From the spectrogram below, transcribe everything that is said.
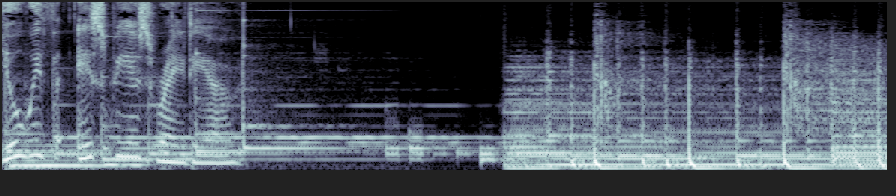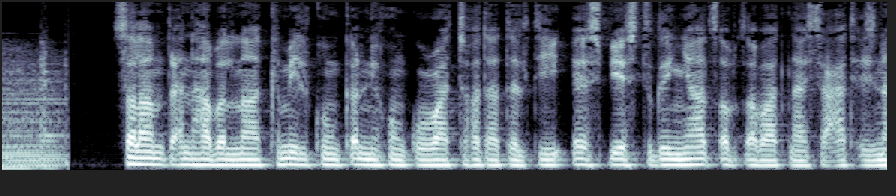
You're with SBS Radio. ሰላም ጥዕና ሃበልና ከመኢልኩም ቀኒኹም ክቡባት ተኸታተልቲ ስbs ትግርኛ ጸብጻባት ናይ ሰዓት ሒዝና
